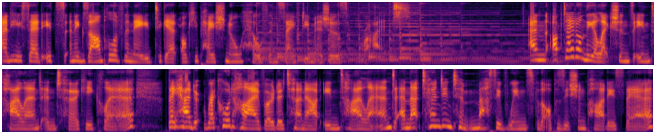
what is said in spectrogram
And he said it's an example of the need to get occupational health and safety measures right. An update on the elections in Thailand and Turkey, Claire. They had record high voter turnout in Thailand, and that turned into massive wins for the opposition parties there.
